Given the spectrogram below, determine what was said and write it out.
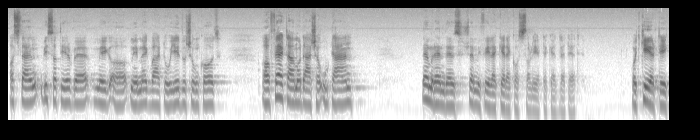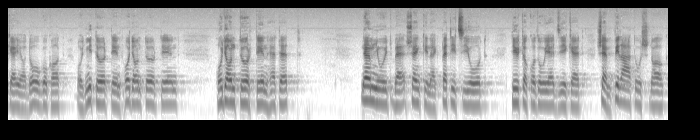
Aztán visszatérve még a még megváltó Jézusunkhoz, a feltámadása után nem rendez semmiféle kerekasztal értekezletet. Hogy kiértékelje a dolgokat, hogy mi történt, hogyan történt, hogyan történhetett. Nem nyújt be senkinek petíciót, tiltakozó jegyzéket, sem Pilátusnak,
